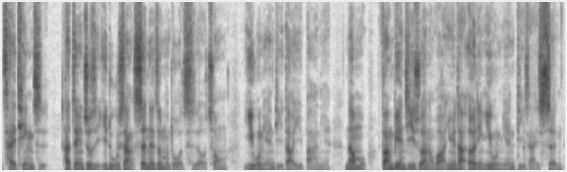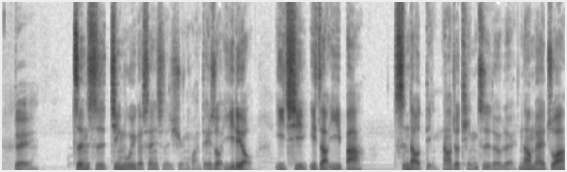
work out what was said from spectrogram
才停止。它等于就是一路上升了这么多次哦，从一五年底到一八年。那我们方便计算的话，因为它二零一五年底才升，对，正式进入一个升息的循环，等于说一六一七一直到一八。升到顶，然后就停滞，对不对？那我们来抓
